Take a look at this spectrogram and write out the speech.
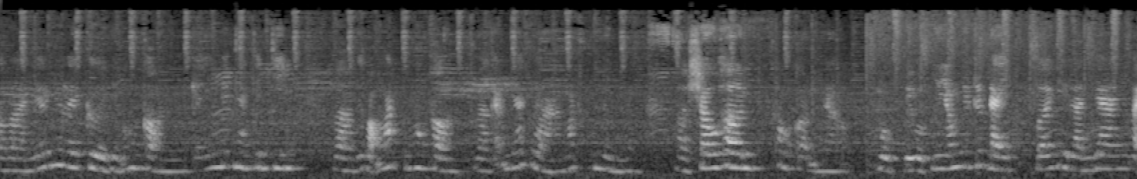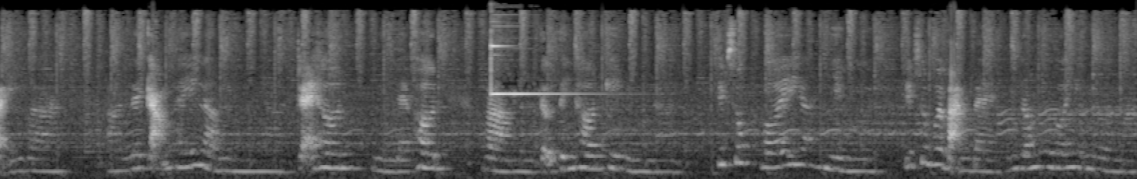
Uh, và nếu như lê cười thì cũng không còn cái nếp nhăn trên chim và cái bọng mắt cũng không còn. Và cảm giác là mắt của mình uh, sâu hơn không còn uh, buộc bị buộc như giống như trước đây. Với vì làn da như vậy và uh, lê cảm thấy là mình uh, trẻ hơn mình đẹp hơn và mình tự tin hơn khi mình uh, tiếp xúc với nhiều người tiếp xúc với bạn bè cũng giống như với những người mà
